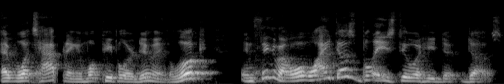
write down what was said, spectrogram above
at what's happening and what people are doing. Look and think about, well, why does Blaze do what he do, does?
